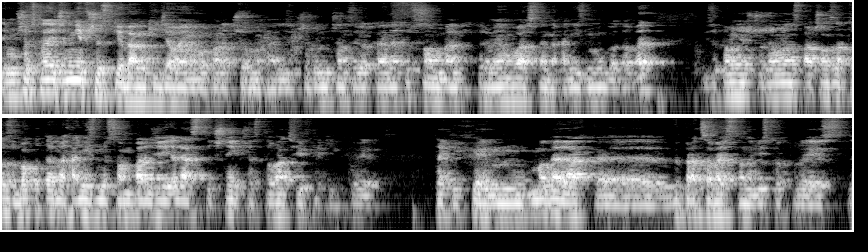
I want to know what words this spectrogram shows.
Muszę wskazać, że nie wszystkie banki działają w oparciu o mechanizm przewodniczącego KNF-u. Są banki, które mają własne mechanizmy ugodowe i zupełnie szczerze mówiąc, patrząc na to z boku, te mechanizmy są bardziej elastyczne i przez to łatwiej w takich, w takich modelach e, wypracować stanowisko, które jest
